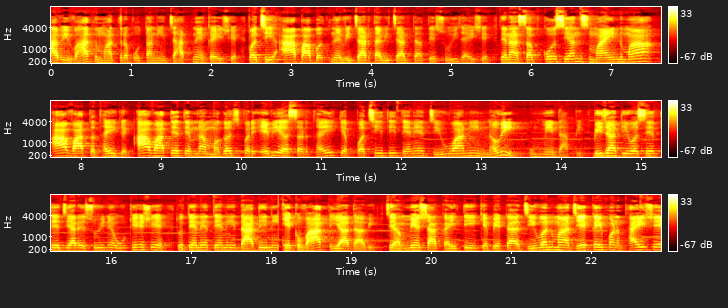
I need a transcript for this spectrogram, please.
આવી વાત માત્ર પોતાની જાતને કહે છે. પછી આ બાબતને વિચારતા વિચારતા તે સૂઈ જાય છે. તેના સબકોશિયન્સ માઇન્ડમાં આ વાત થઈ ગઈ. આ વાતે તેમના મગજ પર એવી અસર થઈ કે પછીથી તેને જીવવાની નવી ઉમેદ આપી. બીજા દિવસે તે જ્યારે સૂઈને ઉઠે છે, તો તેને તેની દાદીની એક વાત યાદ આવી, જે હંમેશા કહેતી કે, બેટા, જીવનમાં જે કંઈ પણ થાય છે,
